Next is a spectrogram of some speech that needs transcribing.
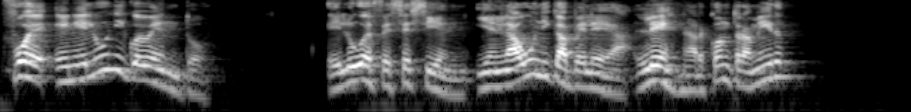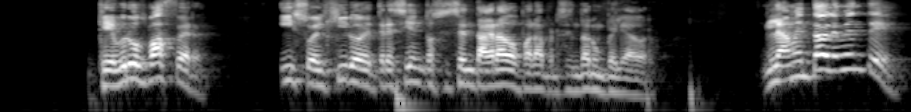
fue en el único evento, el UFC 100, y en la única pelea, Lesnar contra Mir, que Bruce Buffer hizo el giro de 360 grados para presentar un peleador. Lamentablemente,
